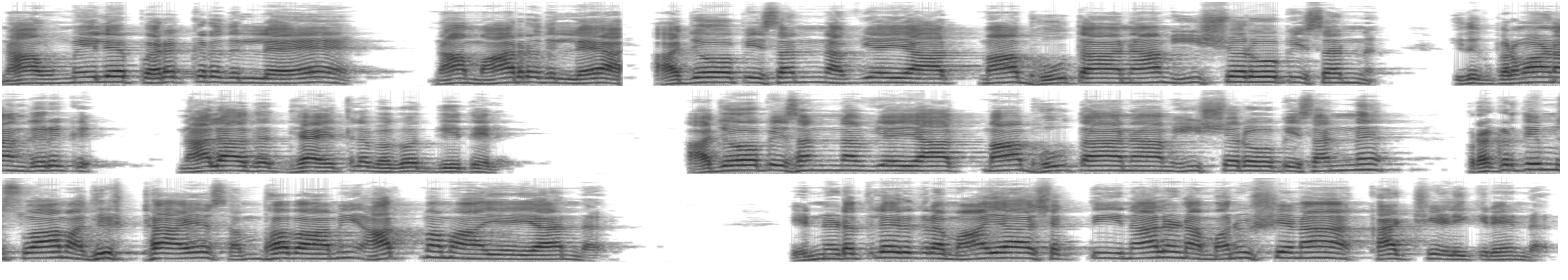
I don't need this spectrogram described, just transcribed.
நான் உண்மையிலே பிறக்கிறதில்லை நான் மாறுறதில்ல. அஜோபி சன் அவ்வயாத்மா பூதானாம் ஈஸ்வரோபி சன். இதுக்கு பிரமாணம் அங்கே இருக்கு. நாலாவது அத்தியாயத்தில் பகவத்கீதையில். அஜோபி சன் அவ்வயாத்மா பூதானாம் ஈஸ்வரோபி சன். பிரகிருதிம் சுவாம் அதிஷ்டாய சம்பவாமி ஆத்ம மாயையான்னர் என்னிடத்துல இருக்கிற மாயா சக்தியினால நான் மனுஷனா காட்சி அளிக்கிறேன்னர்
